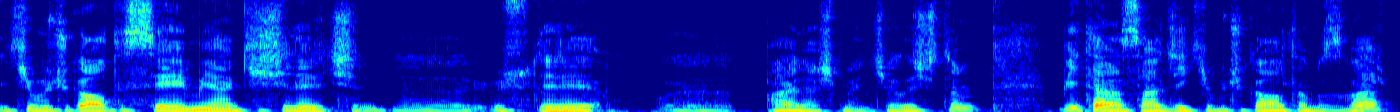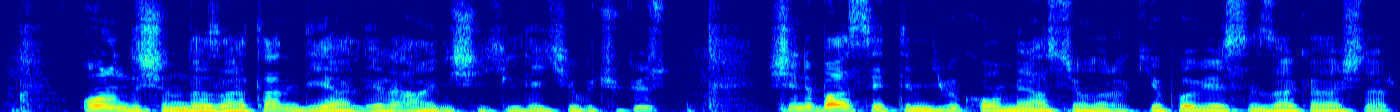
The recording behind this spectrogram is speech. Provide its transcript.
iki buçuk altı sevmeyen kişiler için e, üstleri e, paylaşmaya çalıştım. Bir tane sadece iki buçuk altımız var. Onun dışında zaten diğerleri aynı şekilde iki buçuk üst. Şimdi bahsettiğim gibi kombinasyon olarak yapabilirsiniz arkadaşlar.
